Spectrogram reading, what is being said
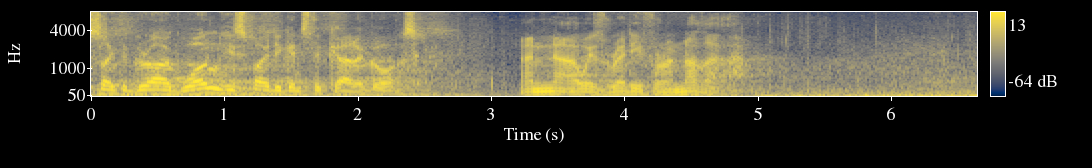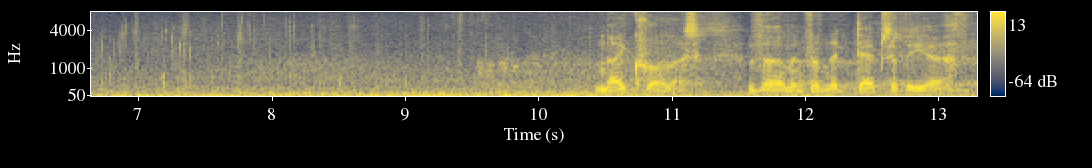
Looks like the Graug won his fight against the Caragors. And now is ready for another. Nightcrawlers, vermin from the depths of the earth.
